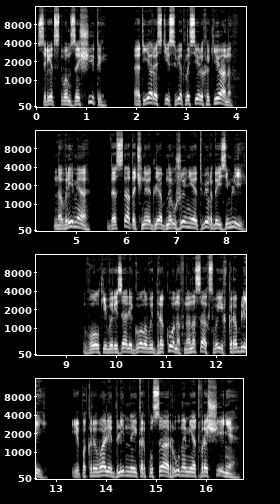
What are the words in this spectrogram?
средством защиты от ярости светло-серых океанов, на время, достаточное для обнаружения твердой земли. Волки вырезали головы драконов на носах своих кораблей и покрывали длинные корпуса рунами отвращения,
